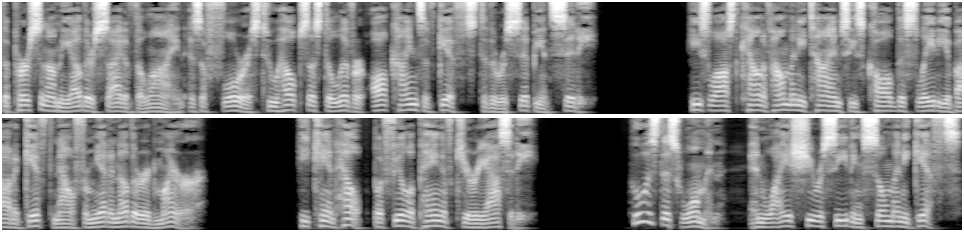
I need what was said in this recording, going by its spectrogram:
The person on the other side of the line is a florist who helps us deliver all kinds of gifts to the recipient city. He's lost count of how many times he's called this lady about a gift now from yet another admirer he can't help but feel a pang of curiosity. Who is this woman, and why is she receiving so many gifts?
